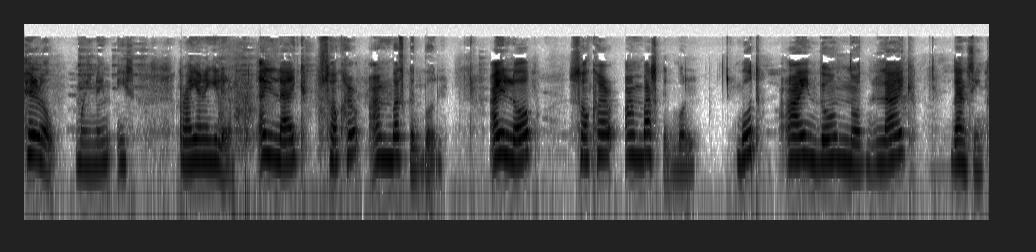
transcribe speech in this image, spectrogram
Hello, my name is Ryan Aguilera. I like soccer and basketball. I love soccer and basketball, but I do not like dancing.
